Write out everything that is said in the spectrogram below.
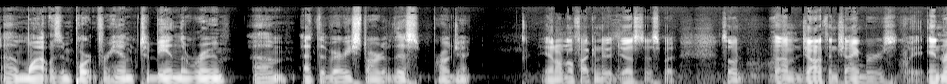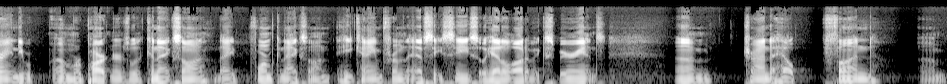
um, why it was important for him to be in the room um, at the very start of this project? Yeah, I don't know if I can do it justice, but so um, Jonathan Chambers and Randy um, were partners with Conexon. They formed Conexon. He came from the FCC, so he had a lot of experience um, trying to help fund um,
